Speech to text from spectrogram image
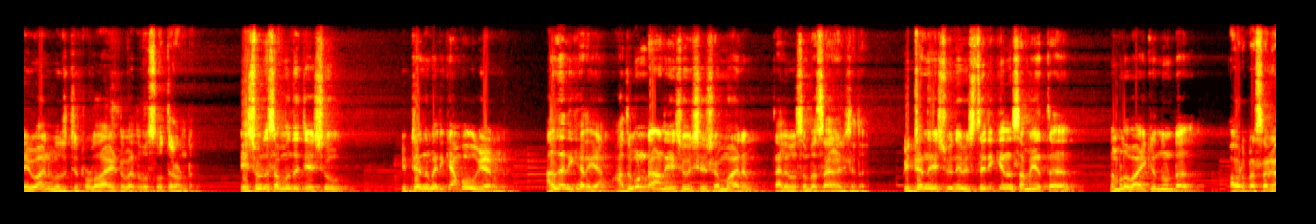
ദൈവം അനുവദിച്ചിട്ടുള്ളതായിട്ട് വേദപുസ്തകത്തിലുണ്ട്. യേശുവിനെ സംബന്ധിച്ച് യേശു പിറ്റേന്ന് മരിക്കാൻ പോവുകയാണ് അതെനിക്കറിയാം. അതുകൊണ്ടാണ് യേശു ശിഷ്യന്മാരും തലേദിവസം ബസ കഴിച്ചത്. പിറ്റേന്ന് യേശുവിനെ വിസ്തരിക്കുന്ന സമയത്ത് നമ്മൾ വായിക്കുന്നുണ്ട് അവർ പ്രസംഗ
